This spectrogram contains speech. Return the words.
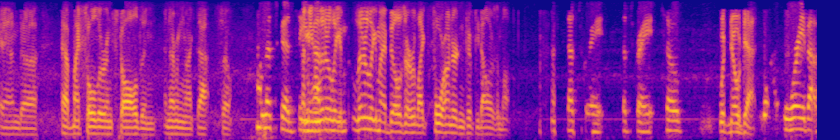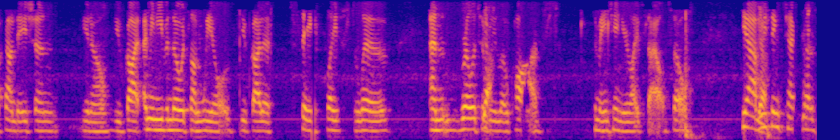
and uh, have my solar installed and, and everything like that. So Oh, that's good. So I mean, literally, literally, my bills are like four hundred and fifty dollars a month That's great. That's great. So with no debt. you don't have to worry about foundation. You know, you've got. I mean, even though it's on wheels, you've got a safe place to live and relatively low cost to maintain your lifestyle. So, yeah, Yeah. we think Texas.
